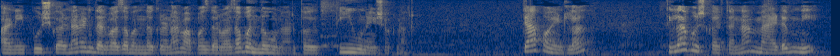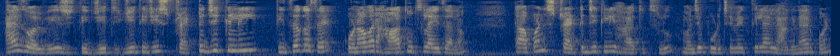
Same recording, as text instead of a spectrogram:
आणि पुश करणार आणि दरवाजा बंद करणार. वापस दरवाजा बंद होणार तर ती येऊ नाही शकणार. त्या पॉइंटला तिला पुश करताना मॅडमनी ॲज ऑलवेज ती जी जी तिची स्ट्रॅटेजिकली तिचं कसं आहे कोणावर हात उचलायचा ना तर आपण स्ट्रॅटेजिकली हात उचलू. म्हणजे पुढच्या व्यक्तीला लागणार पण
